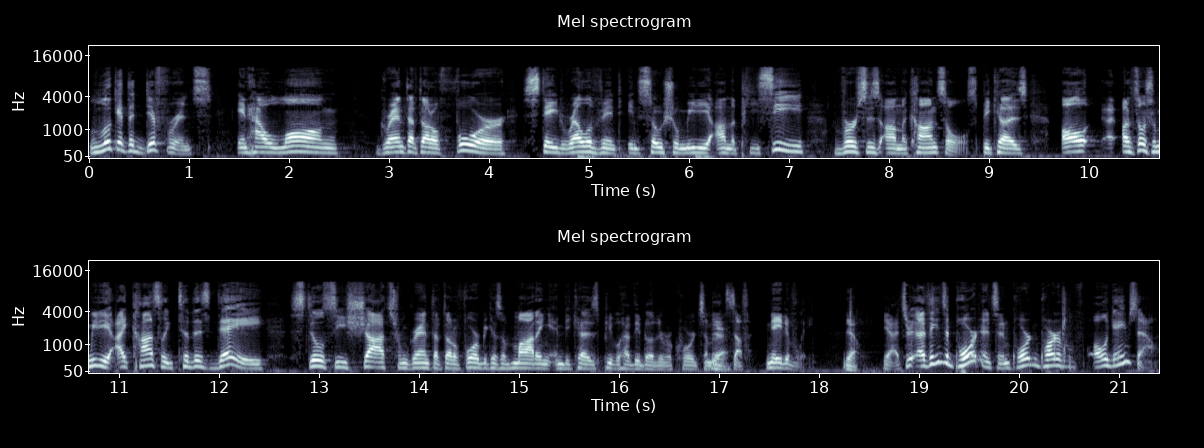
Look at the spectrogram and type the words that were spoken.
look at the difference in how long. Grand Theft Auto 4 stayed relevant in social media on the PC versus on the consoles because all uh, on social media I constantly to this day still see shots from Grand Theft Auto 4 because of modding and because people have the ability to record some of Yeah. that stuff natively. Yeah. Yeah, it's, I think it's important. It's an important part of all games now.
